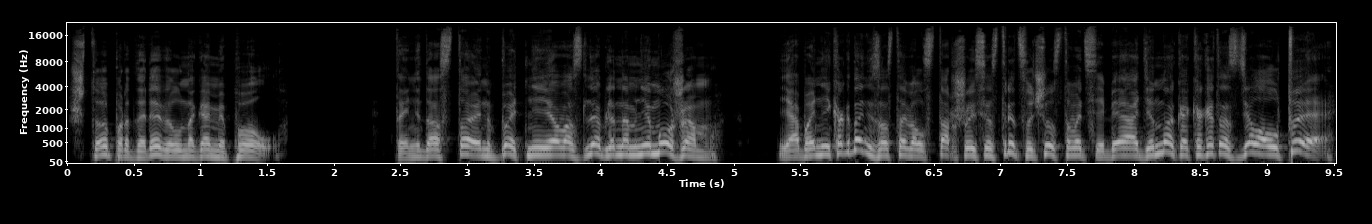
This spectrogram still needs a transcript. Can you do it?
что продырявил ногами пол. «Ты недостоин быть ни её возлюбленным, ни мужем! Я бы никогда не заставил старшую сестрицу чувствовать себя одиноко, как это сделал ты!»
